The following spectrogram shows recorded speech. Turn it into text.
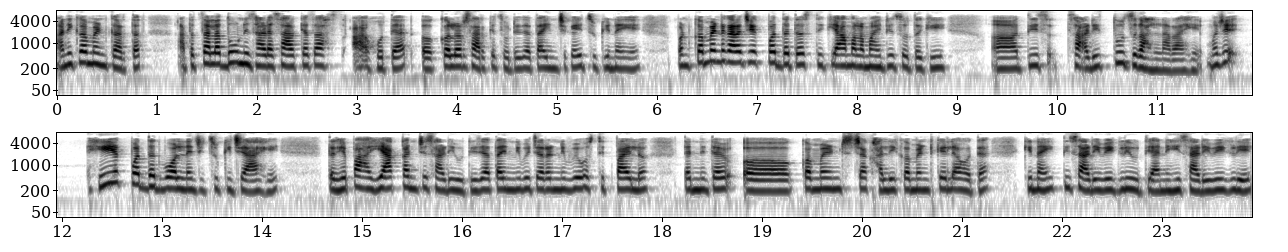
आणि कमेंट करतात. आता चला दोन्ही साड्या सारख्याच अस- होत्या कलर सारखेच होते. त्या ताईंची काही चुकी नाही आहे पण कमेंट करायची एक पद्धत असते की आम्हाला माहितीच होतं की ती स- साडी तूच घालणार आहे. म्हणजे ही एक पद्धत बोलण्याची चुकीची आहे. तर हे पहा ही अक्कांची साडी होती. ज्या ताईंनी बिचारांनी व्यवस्थित पाहिलं त्यांनी त्या कमेंट्सच्या खाली कमेंट केल्या होत्या की नाही ती साडी वेगळी होती आणि ही साडी वेगळी आहे.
